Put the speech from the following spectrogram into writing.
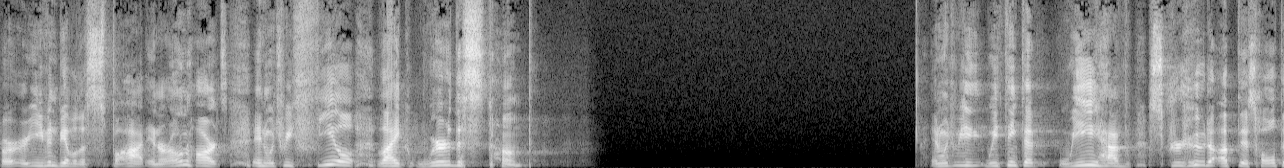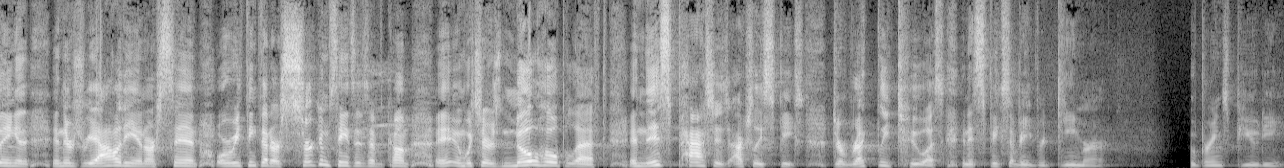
or, even be able to spot in our own hearts in which we feel like we're the stump. In which we, we think that we have screwed up this whole thing and, and there's reality in our sin, or we think that our circumstances have come in, in which there's no hope left. And this passage actually speaks directly to us, and it speaks of a redeemer who brings beauty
